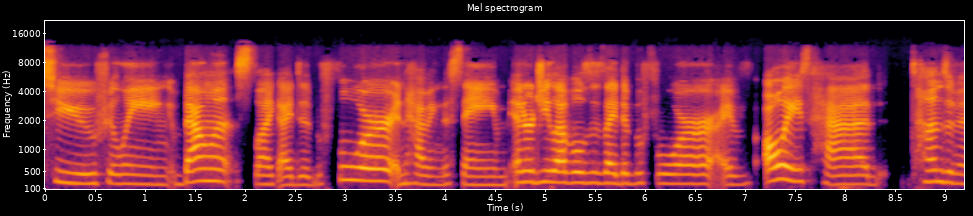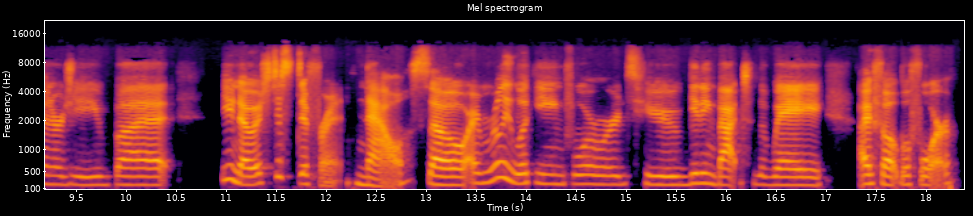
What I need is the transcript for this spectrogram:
to feeling balanced like I did before and having the same energy levels as I did before. I've always had tons of energy, but you know, it's just different now. So I'm really looking forward to getting back to the way I felt before.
